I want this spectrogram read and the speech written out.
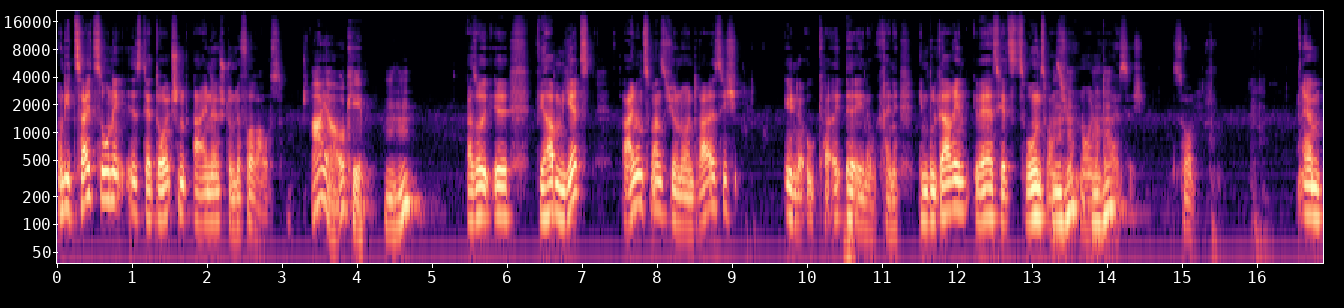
und die Zeitzone ist der Deutschen eine Stunde voraus. Ah ja, okay. Mhm. Also äh, wir haben jetzt 21.39 Uhr in der, Ukra äh, in der Ukraine. In Bulgarien wäre es jetzt 22.39 Uhr. So. Ähm,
